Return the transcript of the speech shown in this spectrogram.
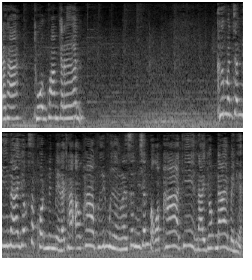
นะคะ ทวงความเจริญ คือมันจะมีนายกสักคนหนึ่งเนี่ยนะคะ เอาผ้าพื้นเมืองนะซึ่งดิฉันบอกว่าผ้าที่นายกได้ไปเนี่ย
